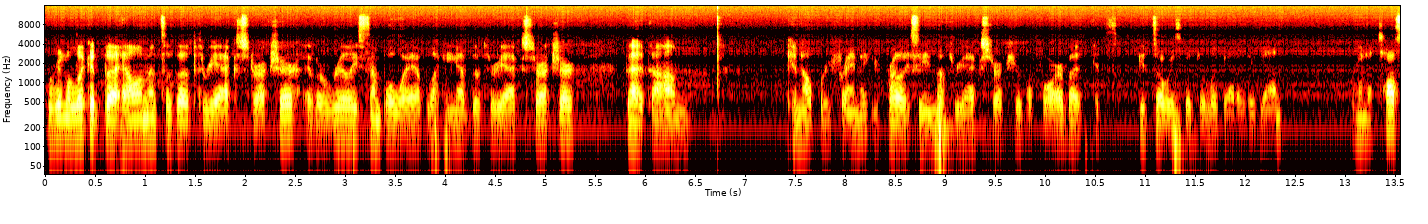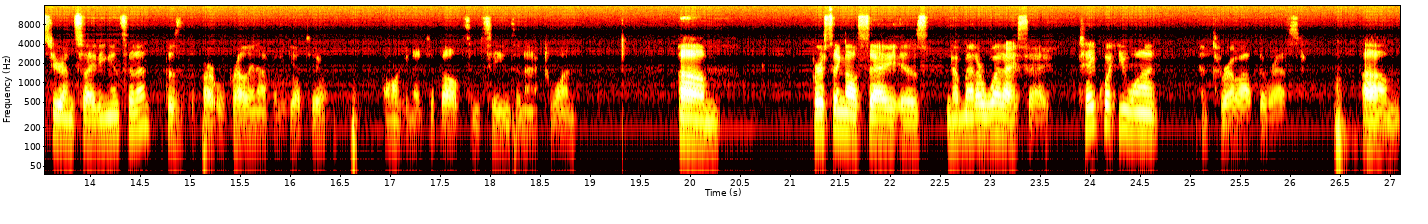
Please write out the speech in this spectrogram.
we're going to look at the elements of the 3-act structure. I have a really simple way of looking at the 3-act structure that um, can help reframe it. You've probably seen the 3-act structure before, but it's, it's always good to look at it again. We're going to test your inciting incident. This is the part we're probably not going to get to. And we're going to develop some scenes in Act 1. Um, first thing I'll say is, no matter what I say, take what you want and throw out the rest. Um,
